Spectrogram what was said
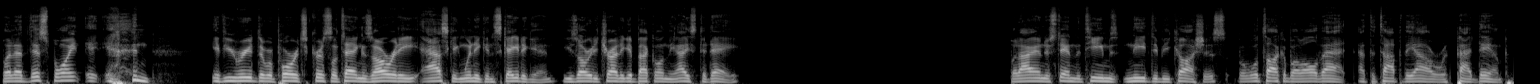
But at this point, it, if you read the reports, Chris Letang is already asking when he can skate again. He's already trying to get back on the ice today. But I understand the teams need to be cautious. But we'll talk about all that at the top of the hour with Pat Damp.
